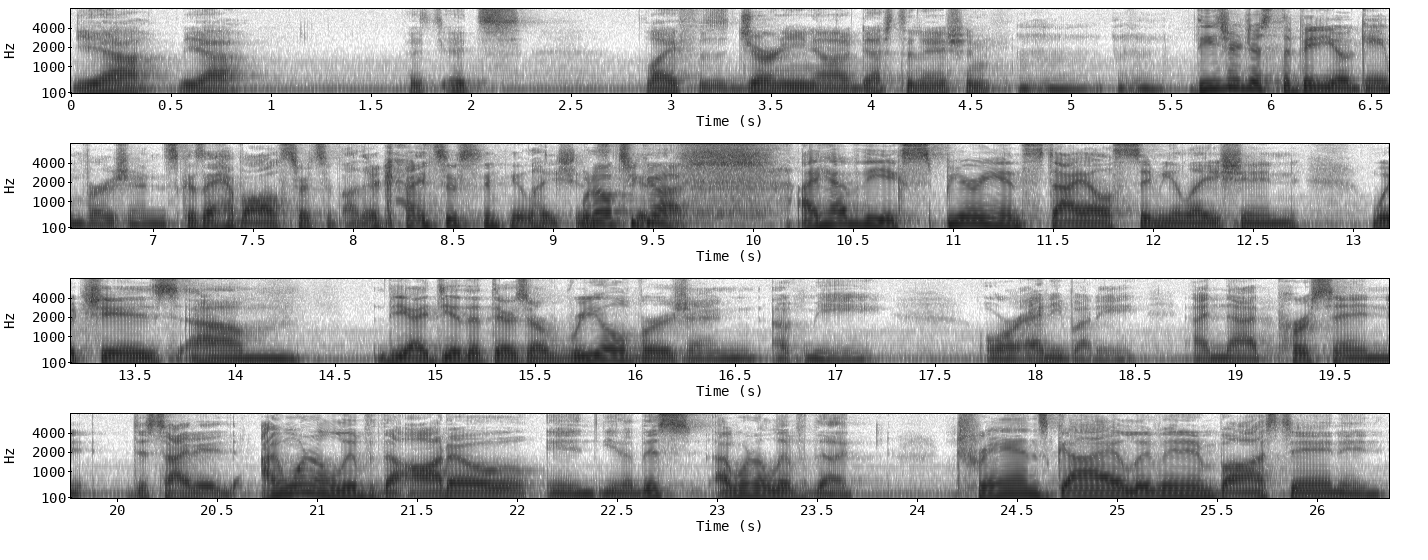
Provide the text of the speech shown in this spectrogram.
Yeah. Yeah. It's, it's life is a journey, not a destination. These are just the video game versions because I have all sorts of other kinds of simulations. What else you got? I have the experience style simulation, which is um, the idea that there's a real version of me or anybody, and that person decided, I want to live the Otto in, you know, this, I want to live the trans guy living in Boston and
